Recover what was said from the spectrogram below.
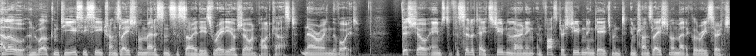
Hello, and welcome to UCC Translational Medicine Society's radio show and podcast, Narrowing the Void. This show aims to facilitate student learning and foster student engagement in translational medical research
